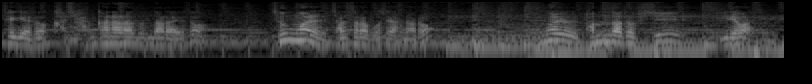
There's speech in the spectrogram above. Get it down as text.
세계에서 가장 가난한 나라에서 정말 잘 살아보세요 하나로 정말 밤낮 없이 일해왔습니다.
